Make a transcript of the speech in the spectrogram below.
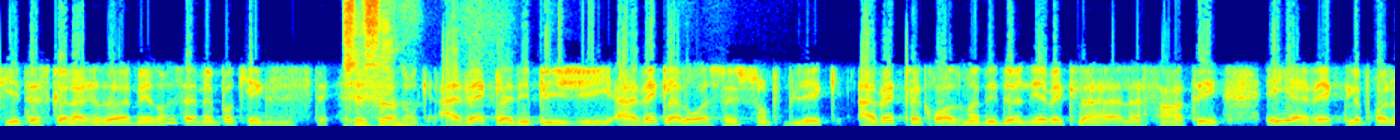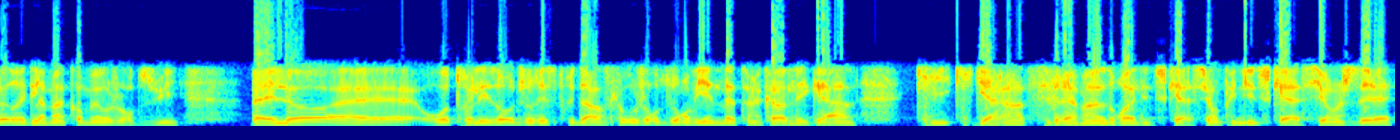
s'il était scolarisé à la maison, il ne savait même pas qu'il existait. C'est ça. Donc, avec la DPJ, avec la loi sur l'instruction publique, avec le croisement des données avec la, la santé et avec le projet de règlement qu'on met aujourd'hui, ben là, euh, outre les autres jurisprudences, là, aujourd'hui, on vient de mettre un cadre légal qui, qui garantit vraiment le droit à l'éducation, puis une éducation, je dirais,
